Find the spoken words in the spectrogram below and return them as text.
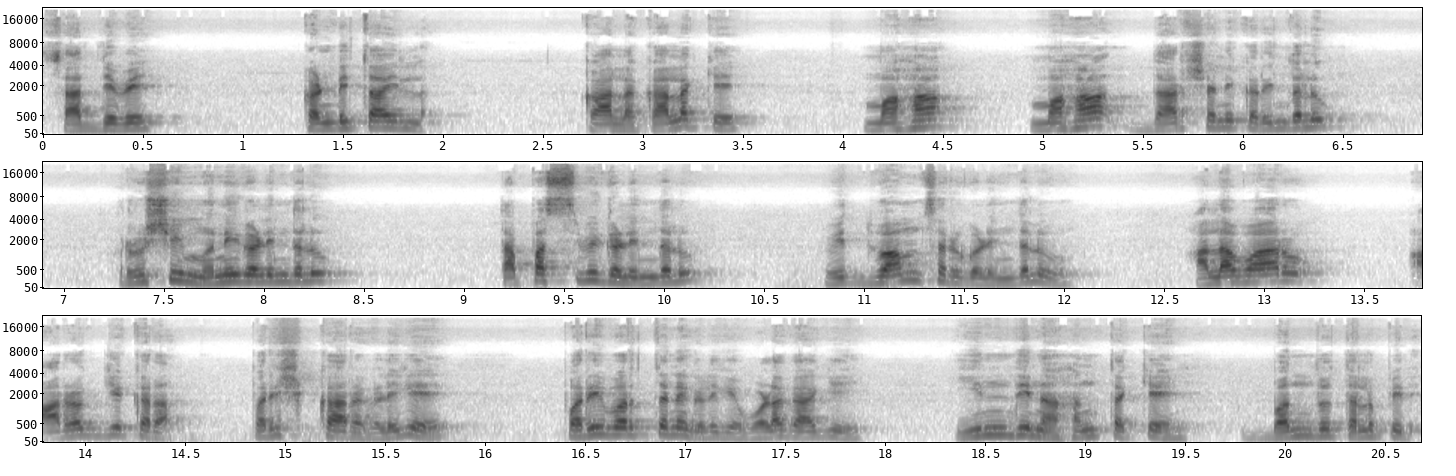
ಸಾಧ್ಯವೇ? ಖಂಡಿತ ಇಲ್ಲ. ಕಾಲ ಕಾಲಕ್ಕೆ ಮಹಾ ಮಹಾ ದಾರ್ಶನಿಕರಿಂದಲೂ, ಋಷಿ ಮುನಿಗಳಿಂದಲೂ, ತಪಸ್ವಿಗಳಿಂದಲೂ, ವಿದ್ವಾಂಸರುಗಳಿಂದಲೂ ಹಲವಾರು ಆರೋಗ್ಯಕರ ಪರಿಷ್ಕಾರಗಳಿಗೆ, ಪರಿವರ್ತನೆಗಳಿಗೆ ಒಳಗಾಗಿ ಇಂದಿನ ಹಂತಕ್ಕೆ ಬಂದು ತಲುಪಿದೆ.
